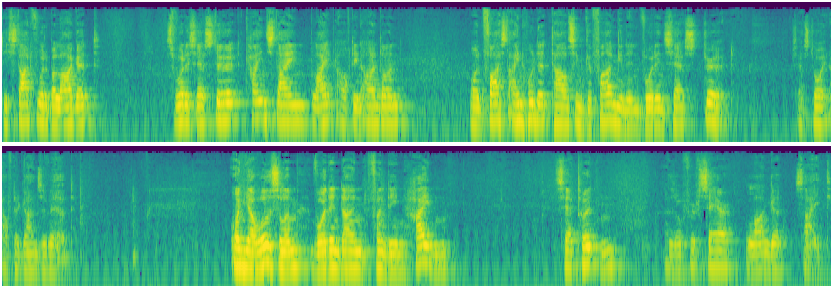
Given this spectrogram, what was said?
die Stadt wurde belagert, es wurde zerstört, kein Stein bleibt auf den anderen und fast 100.000 Gefangenen wurden zerstört, zerstört auf der ganzen Welt. Und Jerusalem wurde dann von den Heiden zertreten, also für sehr lange Zeit.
